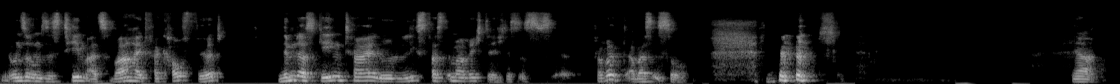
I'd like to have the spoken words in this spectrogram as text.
in unserem System als Wahrheit verkauft wird. Nimm das Gegenteil, du liegst fast immer richtig. Das ist äh, verrückt, aber es ist so. ja.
